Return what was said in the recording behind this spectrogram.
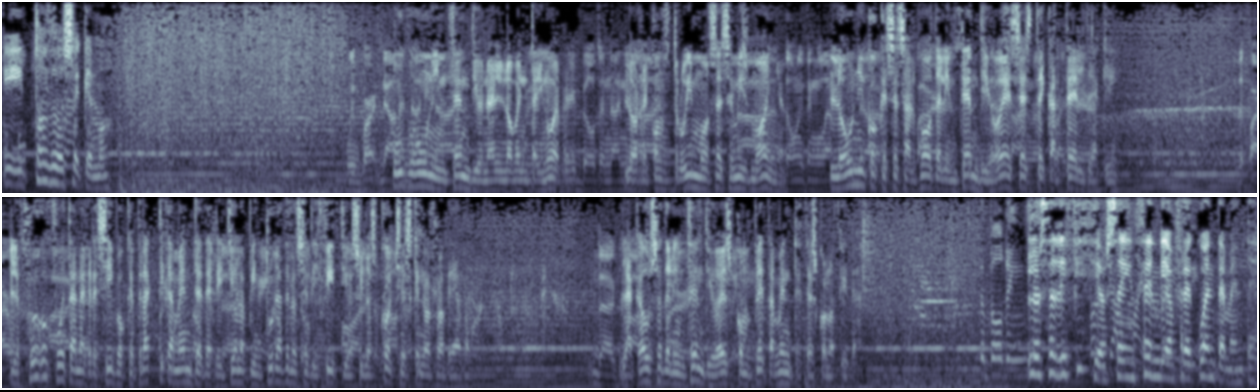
y todo se quemó. Hubo un incendio en el 99. Lo reconstruimos ese mismo año. Lo único que se salvó del incendio es este cartel de aquí. El fuego fue tan agresivo que prácticamente derritió la pintura de los edificios y los coches que nos rodeaban. La causa del incendio es completamente desconocida. Los edificios se incendian frecuentemente.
